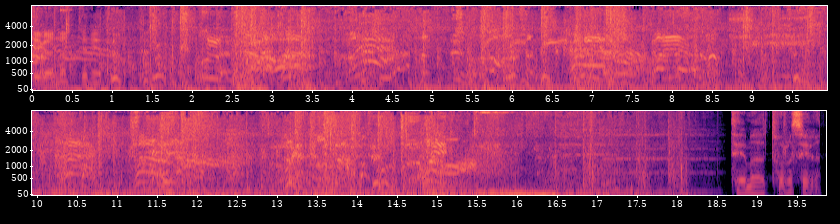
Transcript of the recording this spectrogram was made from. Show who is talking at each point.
Speaker 1: けがなってねえ手間取らせやがった。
